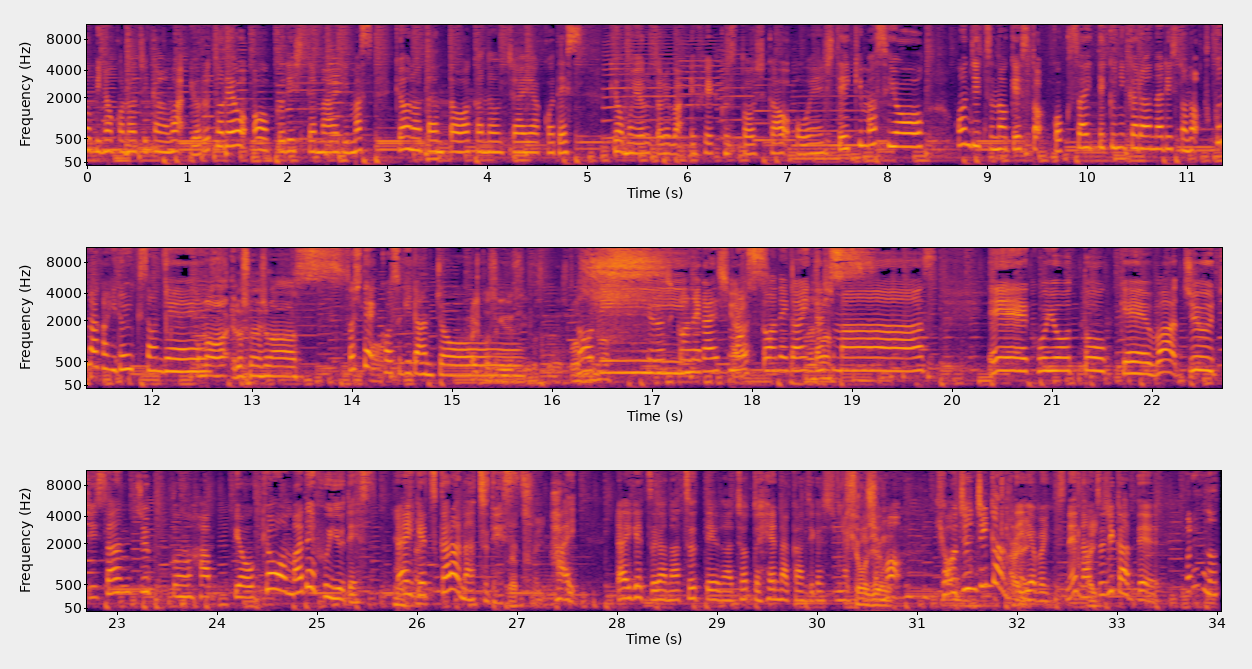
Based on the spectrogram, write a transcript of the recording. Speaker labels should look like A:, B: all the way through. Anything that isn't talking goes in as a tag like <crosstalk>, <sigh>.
A: 曜日のこの時間は夜トレをお送りしてまいります。今日の担当は加納内彩子です。今日も夜トレは FX 投資家を応援していきますよ。本日のゲスト国際テクニカルアナリストの福永博之さんです。
B: こんばんはよろしくお願いします。
A: そして小杉団長。
C: はい小杉です。よろしくお願いします。
A: よろしくお願いします。よろしくお願いいたします。えー、雇用統計は10時30分発表。今日まで冬です。来月から夏です、はい、はい来月が夏っていうのはちょっと変な感じがしますけども。標準。時間って言えばいいんですね、はい、夏時間って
